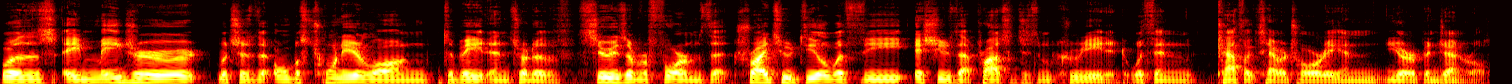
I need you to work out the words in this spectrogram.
was a major, which is an almost 20 year long debate and sort of series of reforms that try to deal with the issues that Protestantism created within Catholic territory and Europe in general.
